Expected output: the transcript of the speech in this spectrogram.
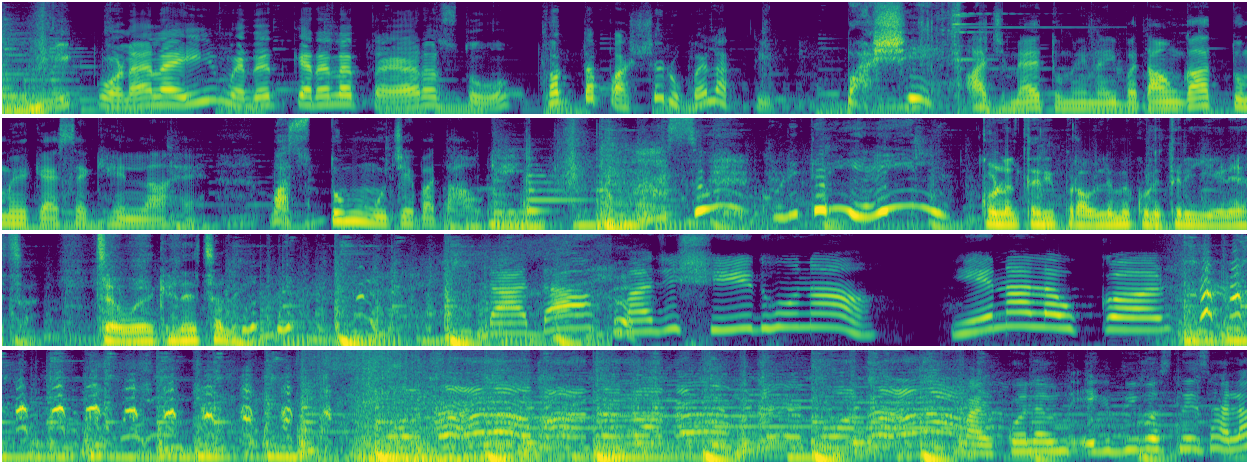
मी कोणालाही मदत करायला तयार असतो. फक्त पाचशे रुपये लागतील. पाचशे आज मैं तुम्हें नहीं बताऊँगा तुम्हें कैसे खेलना है। बस तुम मुझे बताओगे। वासू कोणीतरी येईल कोणातरी प्रॉब्लेम आहे कोणीतरी येण्याचा जवळ घेण्याचा नाही। दादा माझी शी धु ना। ये ना लवकर। बायकोला येऊन एक दिवस नाही झाला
